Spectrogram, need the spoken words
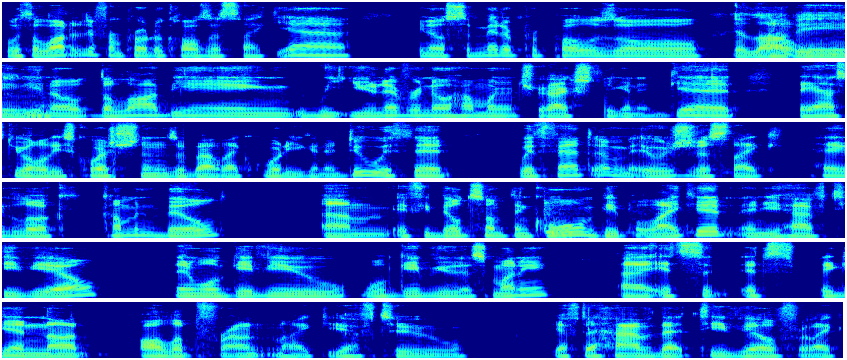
with a lot of different protocols, it's like yeah, you know, submit a proposal, the lobbying, uh, you know, the lobbying. We, you never know how much you're actually going to get. They ask you all these questions about like, what are you going to do with it? With Fantom, it was just like, hey, look, come and build. Um, if you build something cool and people like it, and you have TVL, then we'll give you we'll give you this money. Uh, it's it's again not all up front. Like you have to you have to have that TVL for like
